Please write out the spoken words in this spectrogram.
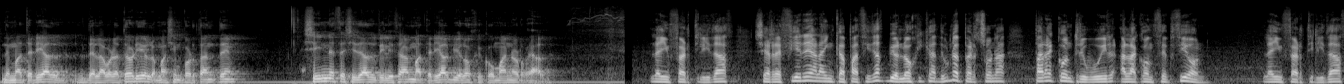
de material de laboratorio, lo más importante, sin necesidad de utilizar material biológico humano real. La infertilidad se refiere a la incapacidad biológica de una persona para contribuir a la concepción, la infertilidad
